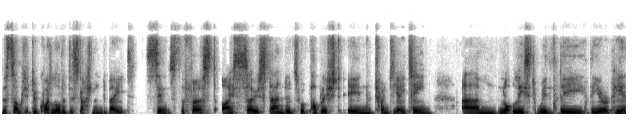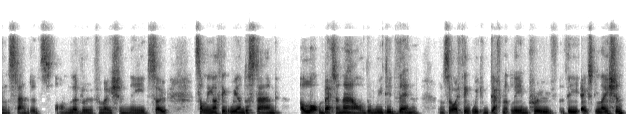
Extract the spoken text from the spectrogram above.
the subject of quite a lot of discussion and debate since the first ISO standards were published in 2018, um, not least with the, the European standards on level of information need. So something I think we understand a lot better now than we did then. And so I think we can definitely improve the explanation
